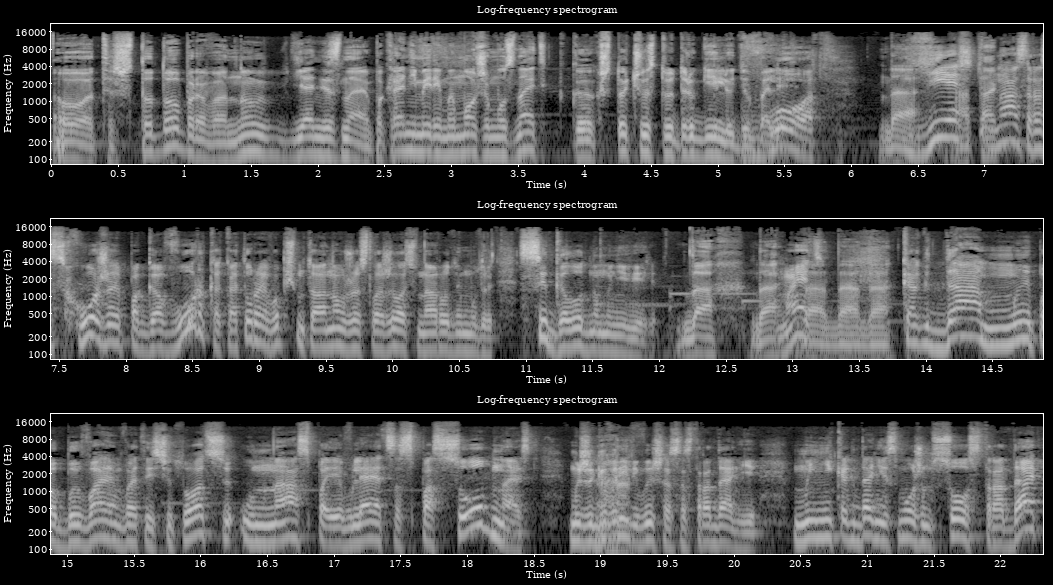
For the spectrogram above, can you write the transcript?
Вот. Что доброго? Ну, я не знаю. По крайней мере, мы можем узнать, что чувствуют другие люди в болезни. Вот. Да. Есть а так... у нас расхожая поговорка, которая, в общем-то, она уже сложилась в народной мудрость. Сыт голодному не верит. Да, да, Понимаете? да, да, да. Когда мы побываем в этой ситуации, у нас появляется способность, мы же говорили ага. выше о сострадании, мы никогда не сможем сострадать.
